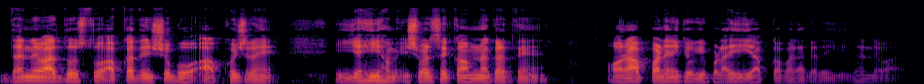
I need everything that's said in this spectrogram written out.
धन्यवाद दोस्तों, आपका दिन शुभ हो, आप खुश रहें। यही हम ईश्वर से कामना करते हैं और आप पढ़ें क्योंकि पढ़ाई ही आपका भला करेगी। धन्यवाद।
